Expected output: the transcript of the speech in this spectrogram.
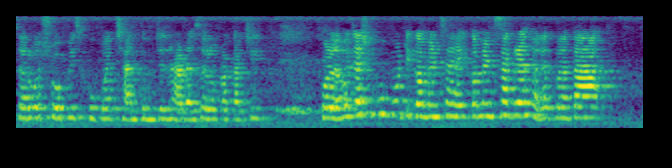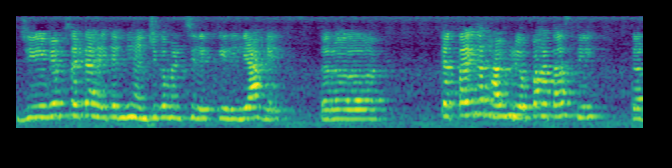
सर्व शोपीस खूपच छान तुमचे झाडं सर्व प्रकारची फळं. म्हणजे अशी खूप मोठी कमेंट्स आहे. कमेंट सगळ्या झाल्यात पण आता जी वेबसाईट आहे त्यांनी ह्यांची कमेंट सिलेक्ट केलेली आहे. तर त्याताही जर हा व्हिडिओ पाहत असतील तर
